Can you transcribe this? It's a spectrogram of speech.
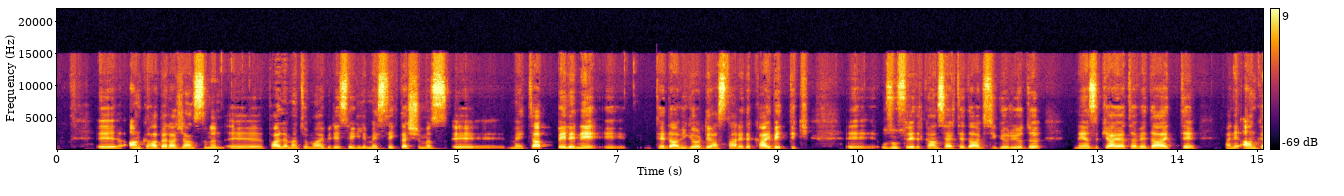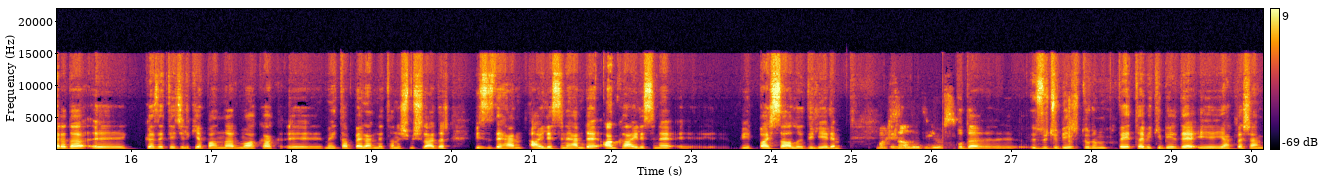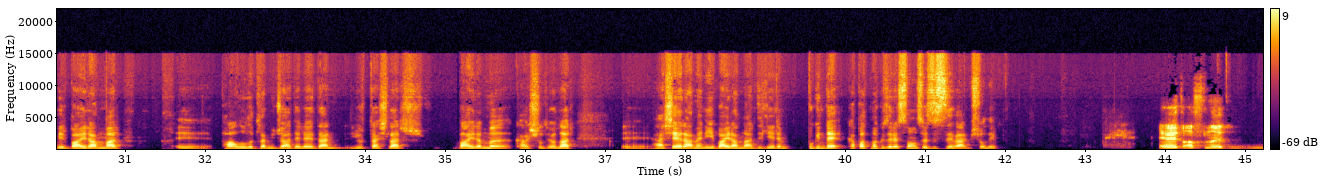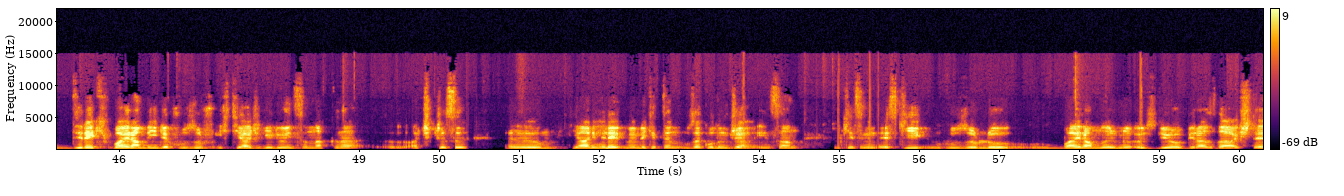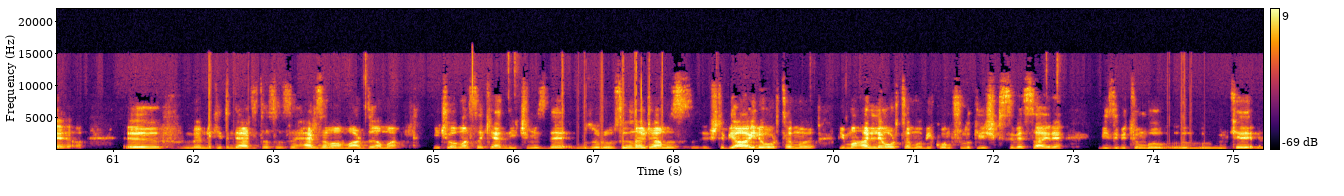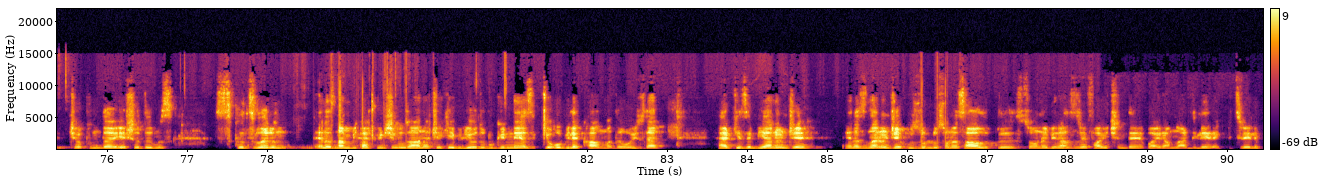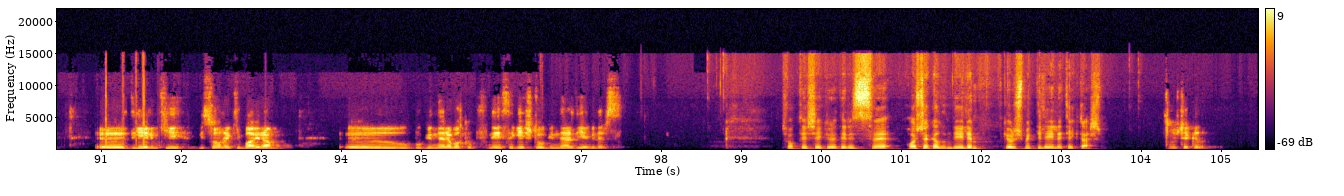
E, Anka Haber Ajansı'nın e, parlamento muhabiri sevgili meslektaşımız e, Mehtap Belen'i e, tedavi gördüğü hastanede kaybettik. E, uzun süredir kanser tedavisi görüyordu. Ne yazık ki hayata veda etti. Hani Ankara'da e, gazetecilik yapanlar muhakkak e, Mehtap Belen'le tanışmışlardır. Biz de hem ailesine hem de Anka ailesine e, bir başsağlığı dileyelim. Başsağlığı diliyoruz. Bu da e, üzücü bir durum ve tabii ki bir de e, yaklaşan bir bayram var. E, pahalılıkla mücadele eden yurttaşlar bayramı karşılıyorlar. E, her şeye rağmen iyi bayramlar dileyelim. Bugün de kapatmak üzere son sözü size vermiş olayım. Evet aslında direkt bayram deyince huzur ihtiyacı geliyor insanın aklına. Açıkçası yani hele memleketten uzak olunca insan ülkesinin eski huzurlu bayramlarını özlüyor. Biraz daha işte memleketin derdi tasası her zaman vardı ama hiç olmazsa kendi içimizde huzurlu sığınacağımız işte bir aile ortamı, bir mahalle ortamı, bir komşuluk ilişkisi vesaire bizi bütün bu ülke çapında yaşadığımız sıkıntıların en azından birkaç gün için uzağına çekebiliyordu. Bugün ne yazık ki o bile kalmadı. O yüzden herkese bir an önce en azından önce huzurlu, sonra sağlıklı, sonra biraz refah içinde bayramlar dileyerek bitirelim. Ee, dileyelim ki bir sonraki bayram e, bugünlere bakıp neyse geçti o günler diyebiliriz. Çok teşekkür ederiz ve hoşçakalın diyelim. Görüşmek dileğiyle tekrar. Hoşçakalın.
